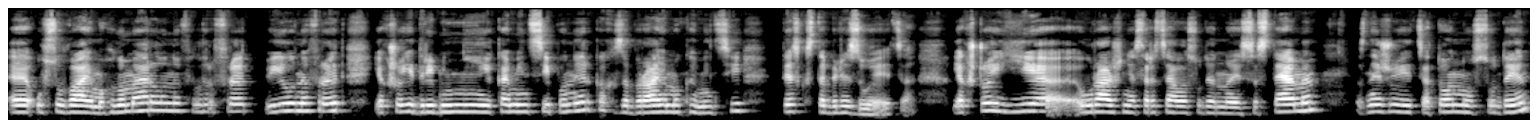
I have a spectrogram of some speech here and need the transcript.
е, усуваємо гломерулонефрит, піонефрит. Якщо є дрібні камінці по нирках, забираємо камінці, тиск стабілізується. Якщо є ураження серцево-судинної системи, знижується тонус судин,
